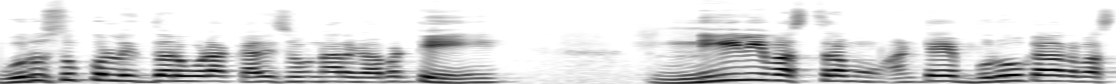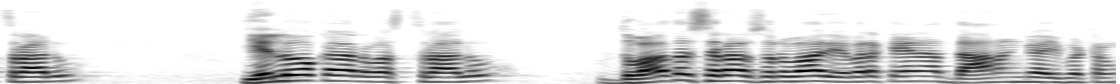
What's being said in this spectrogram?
గురు శుక్రులు ఇద్దరు కూడా కలిసి ఉన్నారు కాబట్టి నీలి వస్త్రము అంటే బ్లూ కలర్ వస్త్రాలు ఎల్లో కలర్ వస్త్రాలు ద్వాదశ రాశుల వారు ఎవరికైనా దానంగా ఇవ్వటం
